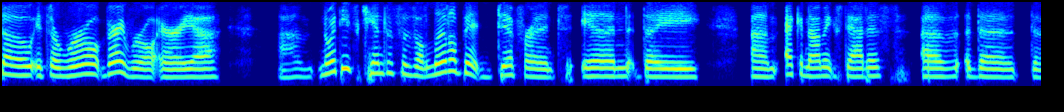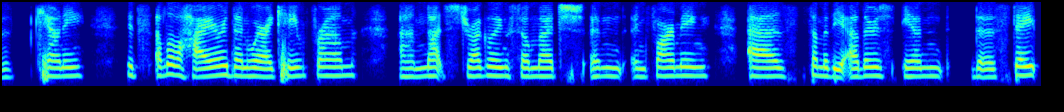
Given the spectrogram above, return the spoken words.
so it's a rural, very rural area. Um, Northeast Kansas is a little bit different in the um, economic status of the the county. It's a little higher than where I came from. I'm not struggling so much in, in farming as some of the others in the state.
